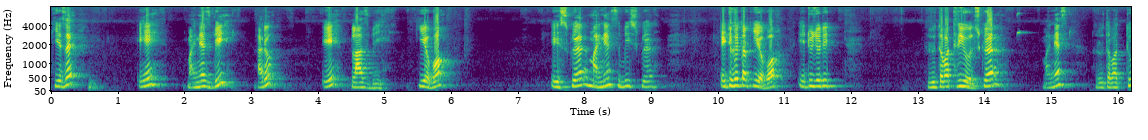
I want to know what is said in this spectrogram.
কি আছে? এ মাইনাছ বি আৰু এ প্লাছ বি কি হ'ব? A square minus B square এইটো ক্ষেত্ৰত কি হ'ব? এইটো যদি root over three whole square minus root over two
